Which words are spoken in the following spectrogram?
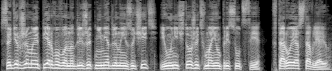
«Содержимое первого надлежит немедленно изучить и уничтожить в моем присутствии, второе оставляю».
